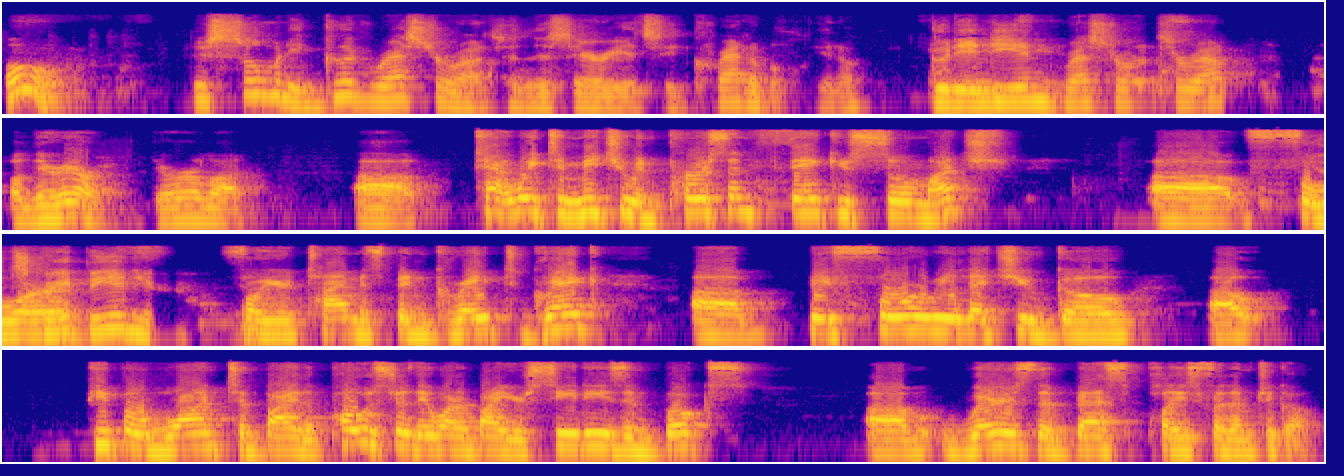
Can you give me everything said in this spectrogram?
Oh, There's so many good restaurants in this area. It's incredible. You know, good Indian restaurants around. oh, there are. There are a lot. Uh, can't wait to meet you in person. Thank you so much uh, for It's great being here. for your time. It's been great, Greg. Uh, before we let you go, uh, people want to buy the poster. They want to buy your CDs and books. Um, where's the best place for them to go?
